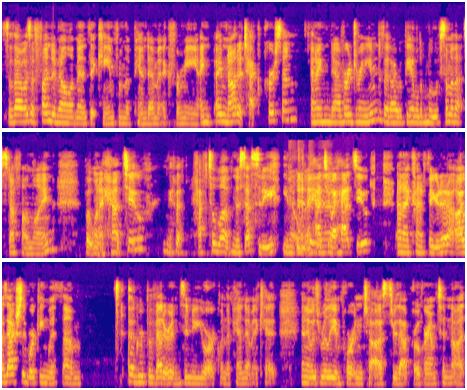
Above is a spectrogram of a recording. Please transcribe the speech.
So that was a fun development that came from the pandemic for me. I, I'm not a tech person, and I never dreamed that I would be able to move some of that stuff online. But when I had to, have to love necessity. You know, when I had yeah. to, I had to, and I kind of figured it out. I was actually working with um, a group of veterans in New York when the pandemic hit, and it was really important to us through that program to not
